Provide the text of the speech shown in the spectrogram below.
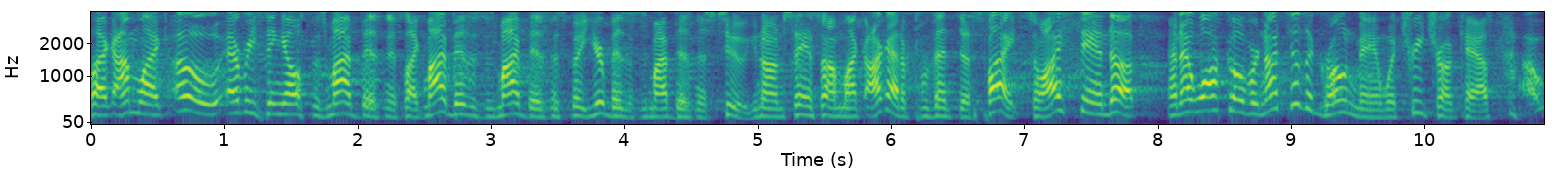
like, I'm like, oh, everything else is my business. Like, my business is my business, but your business is my business too. You know what I'm saying? So, I'm like, I got to prevent this fight. So, I stand up and I walk over, not to the grown man with tree trunk cast, I,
